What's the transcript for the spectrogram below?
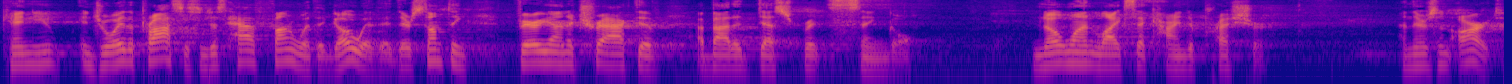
Can you enjoy the process and just have fun with it? Go with it. There's something very unattractive about a desperate single. No one likes that kind of pressure. And there's an art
